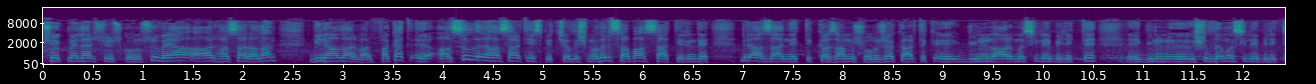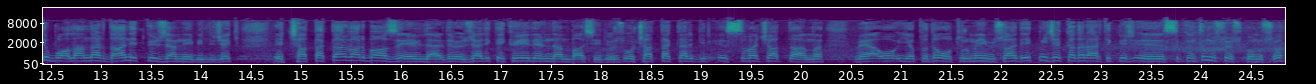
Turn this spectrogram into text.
çökmeler söz konusu veya ağır hasar alan binalar var. Fakat asıl hasar tespit çalışmaları sabah saatlerinde biraz daha netlik kazanmış olacak. Artık günün ağarmasıyla birlikte, günün ışıldamasıyla birlikte bu alanlar daha net gözlemleyebilecek. Çatlaklar var bazı evlerde. Özellikle köy evlerinden bahsediyoruz. O çatlaklar bir sıva çatlağı mı veya o yapıda oturmaya müsaade etmeyecek kadar artık bir e, sıkıntı mı söz konusu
